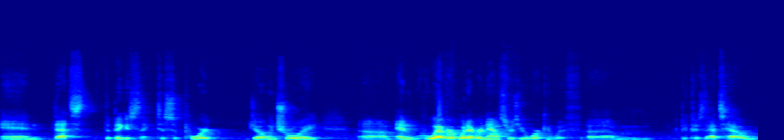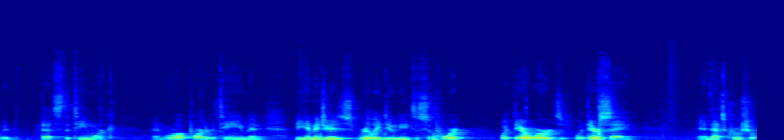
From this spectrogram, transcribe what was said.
and that's the biggest thing to support Joe and Troy, um, and whoever whatever announcers you're working with, um, because that's how that's the teamwork and we're all part of a team. And the images really do need to support what their words, what they're saying, and that's crucial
